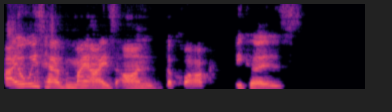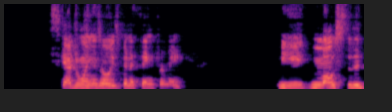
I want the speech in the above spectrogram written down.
I always have my eyes on the clock because scheduling has always been a thing for me. Most of the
